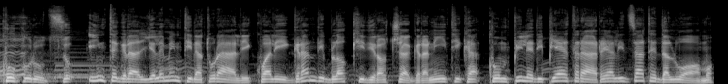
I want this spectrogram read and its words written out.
Cucuruzzu integra gli elementi naturali quali grandi blocchi di roccia granitica con pile di pietra realizzate dall'uomo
